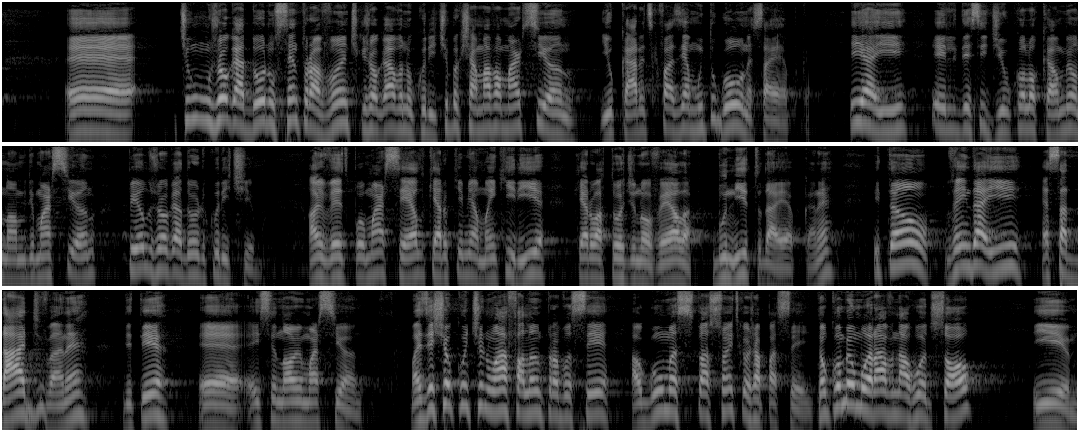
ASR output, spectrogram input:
É, tinha um jogador, um centroavante que jogava no Curitiba que chamava Marciano. E o cara disse que fazia muito gol nessa época. E aí ele decidiu colocar o meu nome de Marciano pelo jogador do Curitiba. Ao invés de pôr Marcelo, que era o que minha mãe queria, que era o ator de novela bonito da época, né? Então, vem daí essa dádiva, né, de ter é, esse nome marciano. Mas deixa eu continuar falando para você algumas situações que eu já passei. Então, como eu morava na Rua do Sol, e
